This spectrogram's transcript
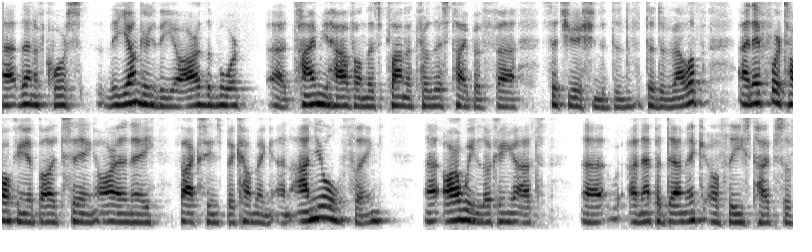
uh, then of course, the younger you are, the more uh, time you have on this planet for this type of uh, situation to, de- to develop. And if we're talking about seeing RNA vaccines becoming an annual thing, uh, are we looking at uh, an epidemic of these types of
